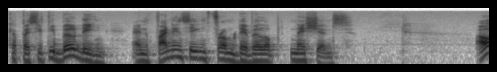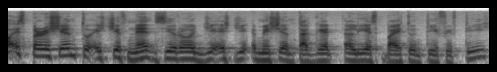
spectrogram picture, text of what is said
capacity building and financing from developed nations. Our aspiration to achieve net zero GHG emission target earliest by 2050,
